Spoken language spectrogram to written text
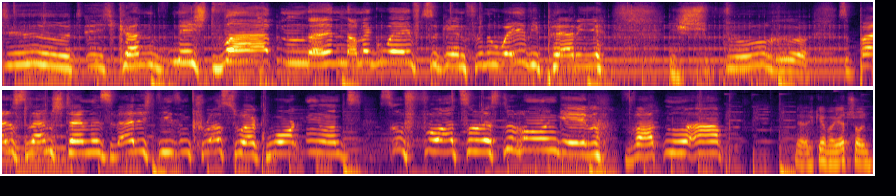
Dude, ich kann nicht warten, dahin nach McWave zu gehen für eine Wavy Patty. Ich schwöre, sobald es Lunchtime ist, werde ich diesen Crosswalk walken und sofort zum Restaurant gehen. Wart nur ab. Ja, ich gehe mal jetzt schon.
